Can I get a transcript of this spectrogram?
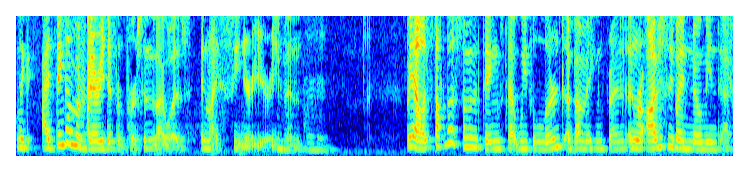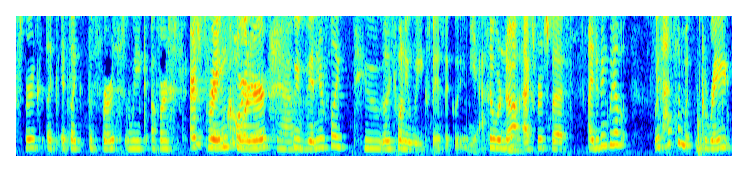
like I think I'm a very different person than I was in my senior year even. Mhm. But yeah, let's talk about some of the things that we've learned about making friends. And we're obviously by no means experts. Like it's like the first week of our, s- Our spring, quarter. Yeah. We've been here for like two like 20 weeks basically. Yeah. So we're not experts, but I do think we have we've had some great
